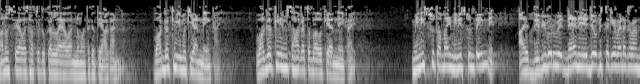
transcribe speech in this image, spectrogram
මිනිස්සයව සතුටු කරලා යවන්න මතක තියාගන්න. වගකීම කියන්නේ ඒකයි. වගකීම් සහගත බව කියන්නේ ඒකයි. මිනිස්සු තමයි මිනිස්සුන්ට ඉන්නේ. අය දෙවිවරු වෙන්නේ නැහැ නේ ඒජෝපිස් එකේ වැඩ කරන්න.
